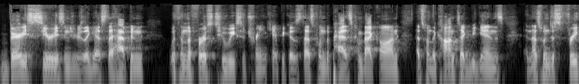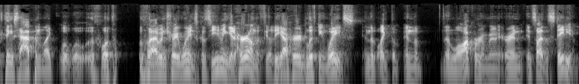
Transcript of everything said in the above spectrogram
very serious injuries, I guess, that happen within the first two weeks of training camp because that's when the pads come back on. That's when the contact begins, and that's when just freak things happen, like with what, what happened Trae Waynes because he didn't even get hurt on the field. He got hurt lifting weights in the like the in the in the locker room or in, inside the stadium.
